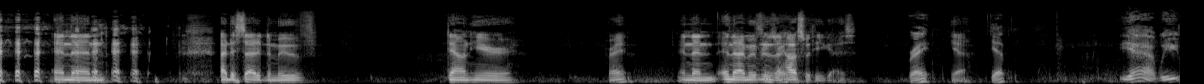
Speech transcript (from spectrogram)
and then I decided to move down here, right? And then and then I moved Seems into the right. house with you guys. right. Yeah. Yep. Yeah, we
